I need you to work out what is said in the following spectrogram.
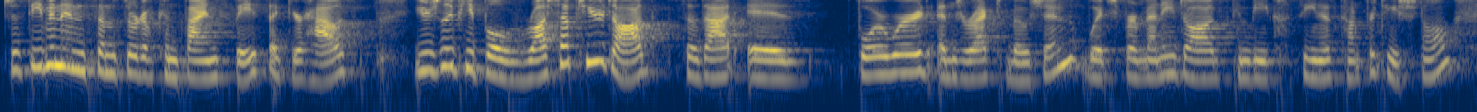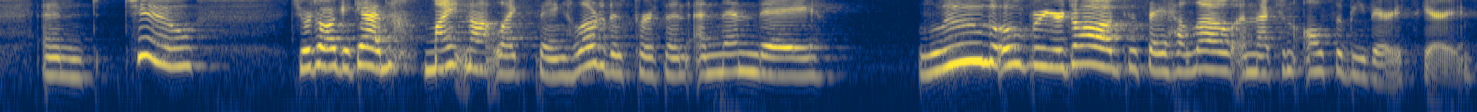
just even in some sort of confined space like your house, usually people rush up to your dog. So that is forward and direct motion, which for many dogs can be seen as confrontational. And two, your dog again might not like saying hello to this person, and then they loom over your dog to say hello, and that can also be very scary.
